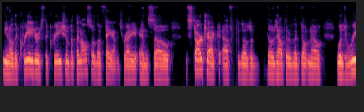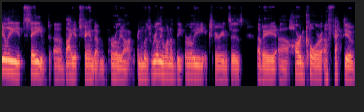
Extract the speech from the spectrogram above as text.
you know the creators the creation but then also the fans right? And so star trek uh, for those of those out there that don't know was really saved uh, by its fandom early on and was really one of the early experiences of a uh, hardcore effective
